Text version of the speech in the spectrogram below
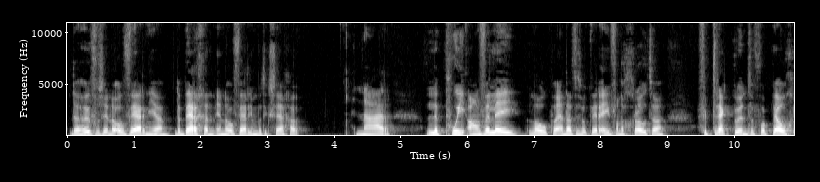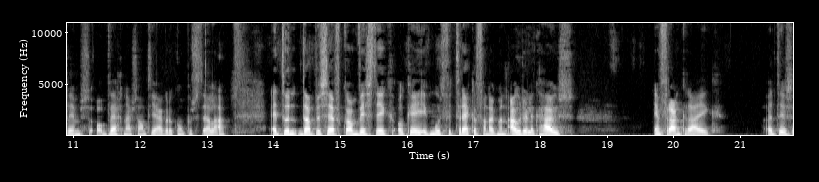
de heuvels in de Auvergne, de bergen in de Auvergne moet ik zeggen, naar Le Puy-en-Velay lopen. En dat is ook weer een van de grote vertrekpunten voor pelgrims op weg naar Santiago de Compostela. En toen dat besef kwam, wist ik: oké, ik moet vertrekken vanuit mijn ouderlijk huis in Frankrijk het is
